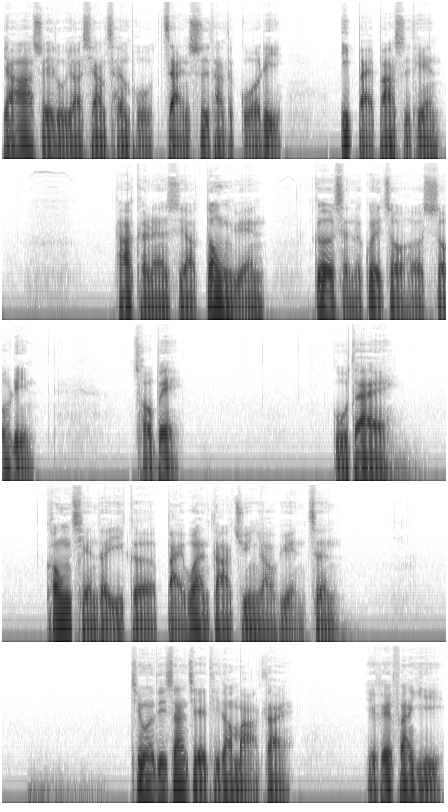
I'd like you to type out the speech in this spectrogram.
亚哈水鲁要向臣仆展示他的国力一百八十天，他可能是要动员各省的贵胄和首领，筹备古代空前的一个百万大军要远征。经文第三节提到马代，也可以翻译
